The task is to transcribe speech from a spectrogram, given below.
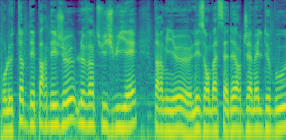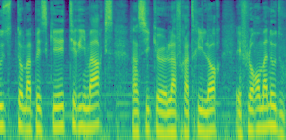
pour le top départ des Jeux le 28 juillet. Parmi eux, les ambassadeurs Jamel Debbouze, Thomas Pesquet, Thierry Marx, ainsi que la fratrie Laure et Florent Manodou.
